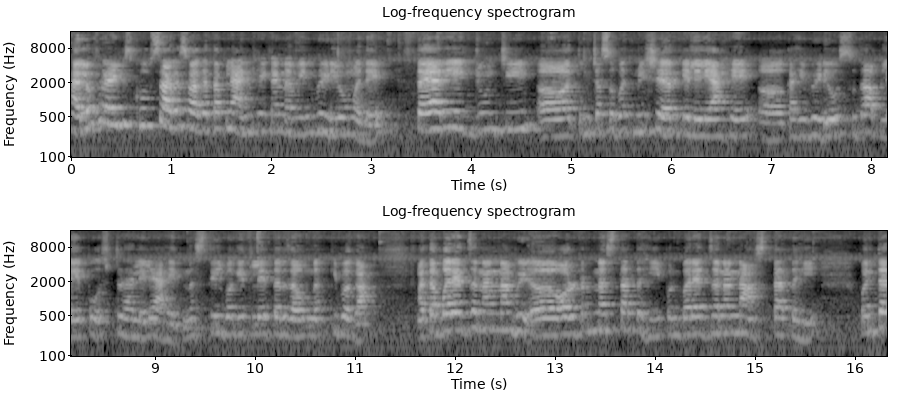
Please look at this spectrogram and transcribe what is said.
हॅलो फ्रेंड्स खूप सारं स्वागत आपल्या आणखी एका नवीन व्हिडिओमध्ये. तयारी एक जूनची तुमच्यासोबत मी शेअर केलेली आहे. काही व्हिडिओज सुद्धा आपले पोस्ट झालेले आहेत. नसतील बघितले तर जाऊन नक्की बघा. आता बऱ्याच जणांना ऑर्डर नसतातही पण बऱ्याच जणांना असतातही. पण त्या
